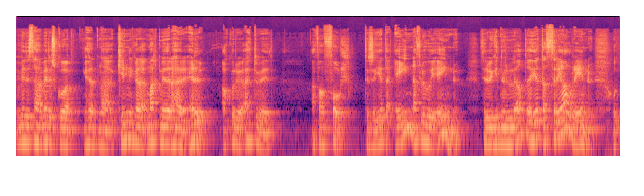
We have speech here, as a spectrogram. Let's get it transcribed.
virðist það að verið sko hérna, kynningamarkmiðir að hafa herðu, okkur ættu við að fá fólk til þess að geta eina flugu í einu þegar við getum látið að geta þrjár í einu? Og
